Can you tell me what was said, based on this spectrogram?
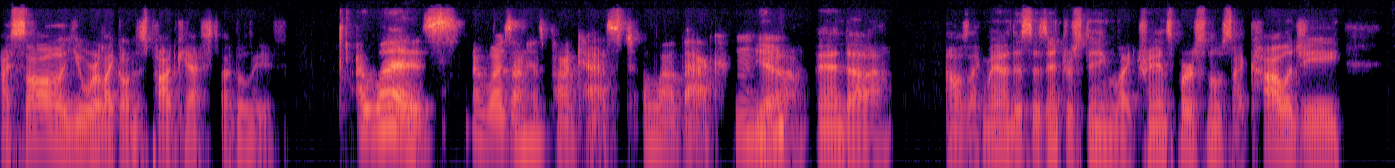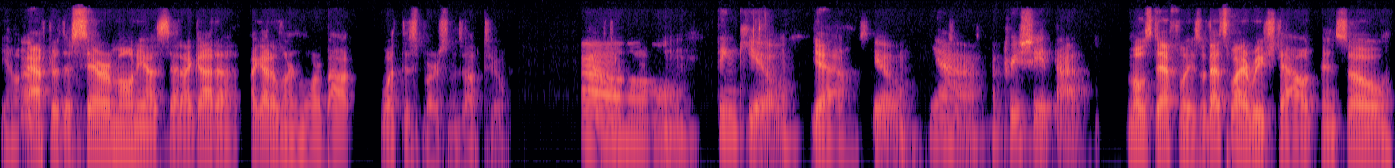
I saw you were like on this podcast, I believe. I was. I was on his podcast a while back. Mm-hmm. Yeah. And uh, I was like, man, this is interesting, like transpersonal psychology. You know, after the ceremony, I said, I gotta, I gotta learn more about what this person's up to. After. Oh, thank you. Yeah. Thank you. Yeah. Appreciate that. Most definitely. So that's why I reached out. And so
